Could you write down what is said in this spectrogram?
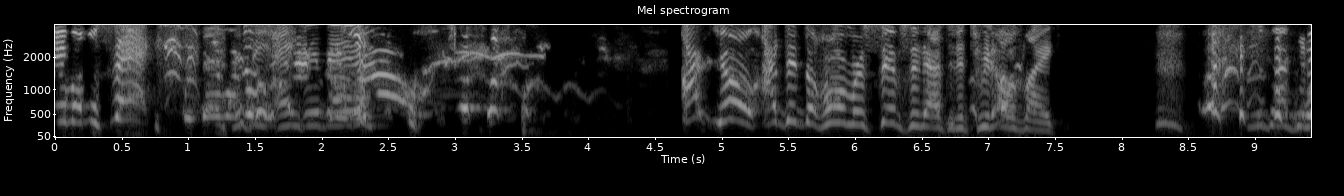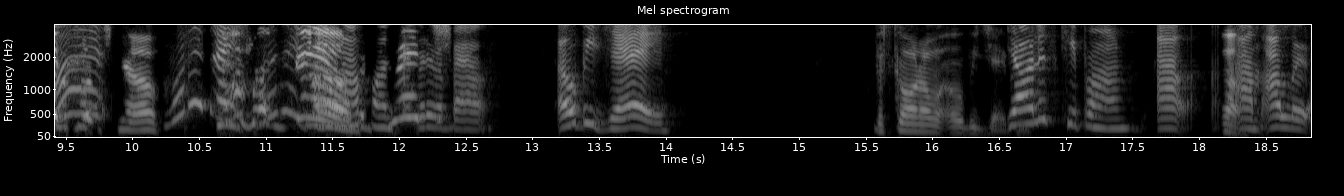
gave up a sack. Is he angry bear? I, yo, I did the Homer Simpson after the tweet. I was like, "You gotta get a What? book, yo." What are they? I was What are like, they damn, going off on bitch. Twitter about? OBJ. What's going on with OBJ? Y'all just keep on. I'll Oh. um I'll look.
